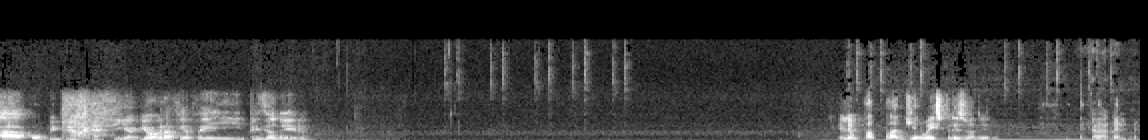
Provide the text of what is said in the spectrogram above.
a, a, ou bibliografia. A biografia foi prisioneiro. Ele é um paladino ex-prisioneiro. Caramba.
